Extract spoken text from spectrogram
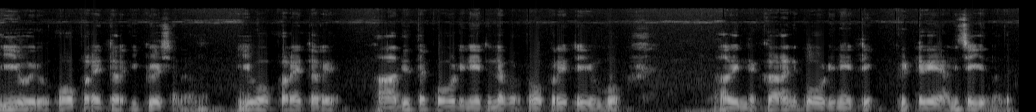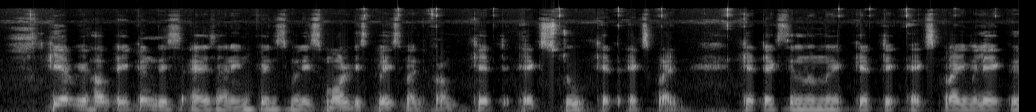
ഈ ഒരു ഓപ്പറേറ്റർ ഇക്വേഷൻ ആണ്. ഈ ഓപ്പറേറ്റർ ആദ്യത്തെ കോർഡിനേറ്റിന്റെ പുറത്ത് ഓപ്പറേറ്റ് ചെയ്യുമ്പോൾ അതിന്റെ കറന്റ് കോർഡിനേറ്റ് കിട്ടുകയാണ് ചെയ്യുന്നത്. Here we have taken this as an infinitesimally small displacement from ket x to ket x prime ket എക്സിൽ നിന്ന് കെറ്റ് എക്സ് പ്രൈമിലേക്ക്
